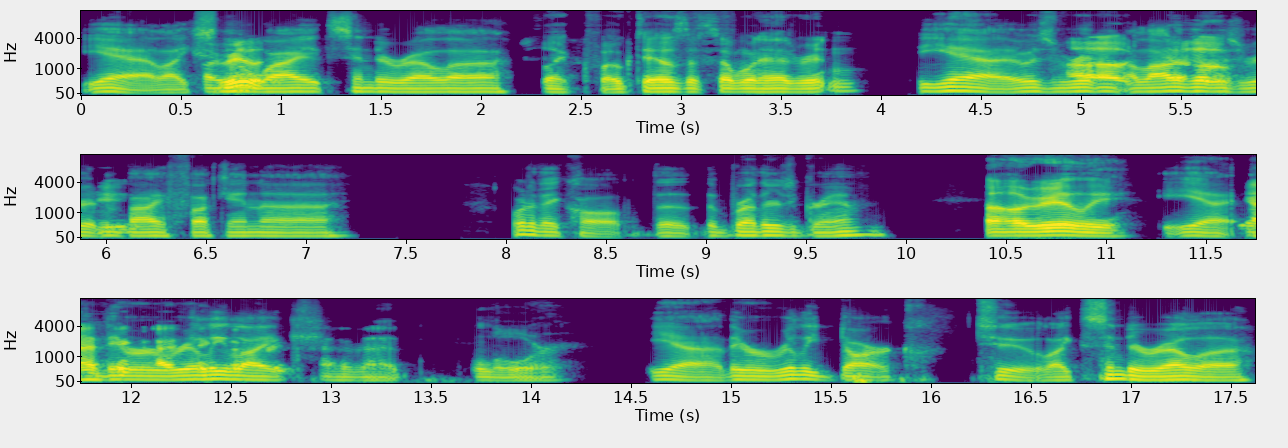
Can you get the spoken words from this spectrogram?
Yeah, like Oh, Snow really? White, Cinderella. Like folk tales that someone had written. Yeah, it was written. Oh, a lot of it was written dude. by fucking uh, what are they called? The the Brothers Grimm. Oh really? Yeah, Yeah, and they think- were I really like, kind of that lore. yeah, they were really dark too. Like Cinderella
